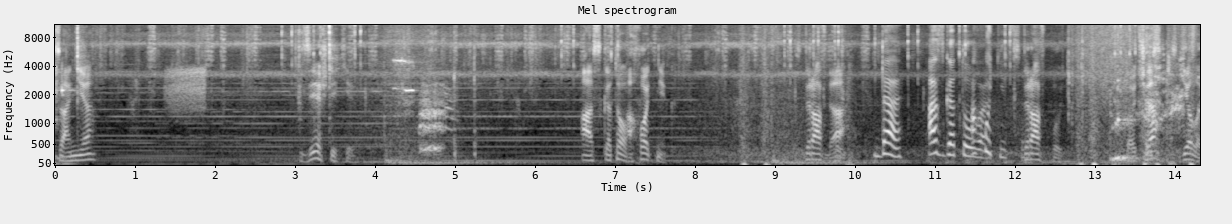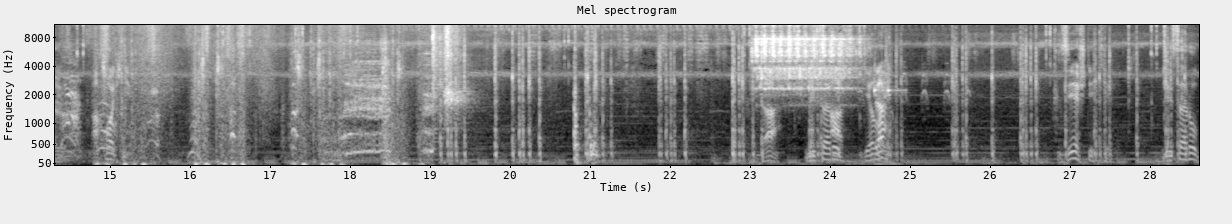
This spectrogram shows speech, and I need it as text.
Приказание. Зештите. Ас готов. Охотник. Здрав, да. Да. Ас готова. Охотница. Здрав будь. Тотчас сделаю. Охотник. Да, лесоруб. делаю. Зештитель. Лесоруб.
